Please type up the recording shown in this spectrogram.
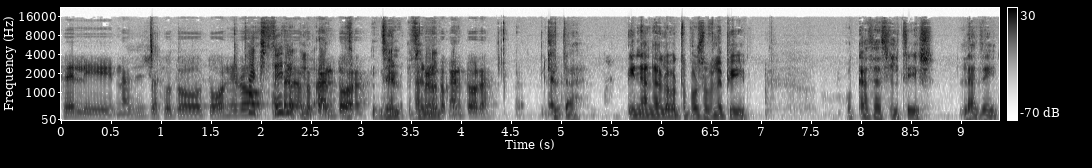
θέλει να ζήσει αυτό το, το όνειρο, Εντάξει, θα δεν- πρέπει να το κάνει τώρα. δεν- θα δεν- πρέπει να το κάνει τώρα. Κοίτα, είναι ανάλογο το πώς το βλέπει ο κάθε αθλητής. Δηλαδή,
